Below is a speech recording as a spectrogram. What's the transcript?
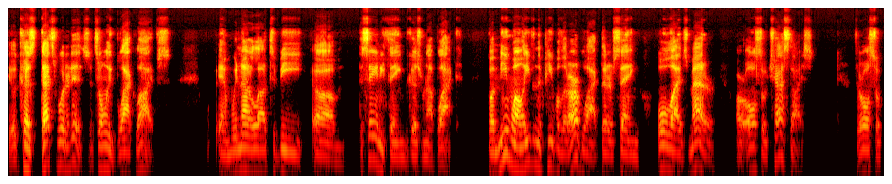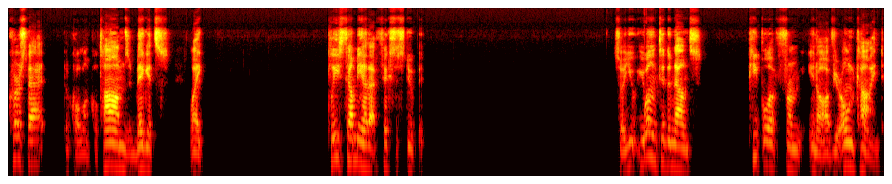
Because that's what it is. It's only black lives. And we're not allowed to be, um, to say anything because we're not black. But meanwhile, even the people that are black that are saying all lives matter are also chastised. They're also cursed at. They're called Uncle Toms and bigots. Like, please tell me how that fixes stupid. So you, you're willing to denounce people from, you know, of your own kind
